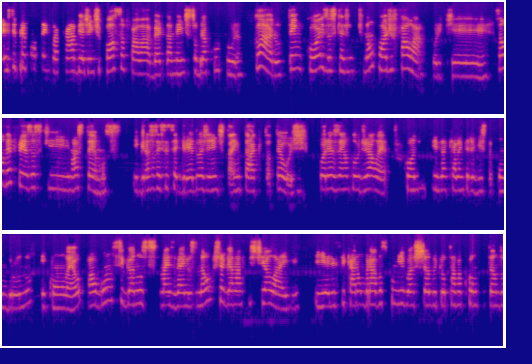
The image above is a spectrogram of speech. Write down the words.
esse preconceito acabe e a gente possa falar abertamente sobre a cultura. Claro, tem coisas que a gente não pode falar, porque são defesas que nós temos. E graças a esse segredo a gente está intacto até hoje. Por exemplo, o dialeto. Quando fiz aquela entrevista com o Bruno e com o Léo, alguns ciganos mais velhos não chegaram a assistir a live. E eles ficaram bravos comigo, achando que eu estava contando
